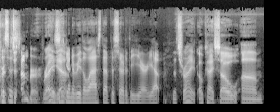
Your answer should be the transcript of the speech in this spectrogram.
this is, December, right? This yeah. is going to be the last episode of the year. Yep. That's right. Okay, so um,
